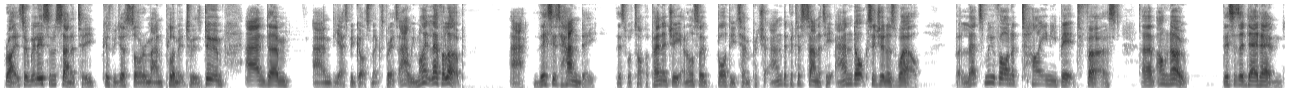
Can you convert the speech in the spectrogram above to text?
right, so we lose some sanity because we just saw a man plummet to his doom, and, um, and yes, we got some experience. Ah, we might level up. Ah, this is handy. This will top up energy and also body temperature and a bit of sanity and oxygen as well. But let's move on a tiny bit first. Um, oh no, this is a dead end.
